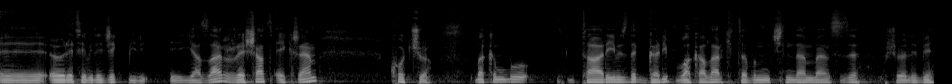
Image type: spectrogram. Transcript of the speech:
e, öğretebilecek bir e, yazar. Reşat Ekrem Koçu. Bakın bu tarihimizde garip vakalar kitabının içinden ben size şöyle bir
